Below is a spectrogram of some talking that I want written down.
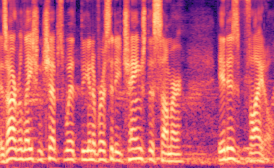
As our relationships with the university change this summer, it is vital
